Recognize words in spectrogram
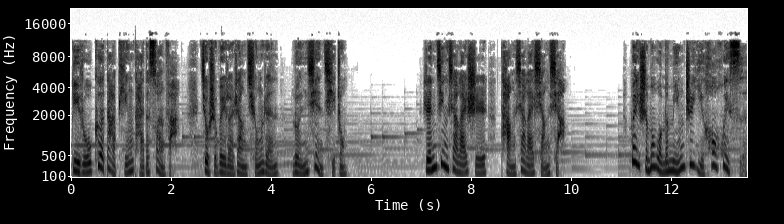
比如各大平台的算法，就是为了让穷人。沦陷其中。人静下来时，躺下来想想：为什么我们明知以后会死，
